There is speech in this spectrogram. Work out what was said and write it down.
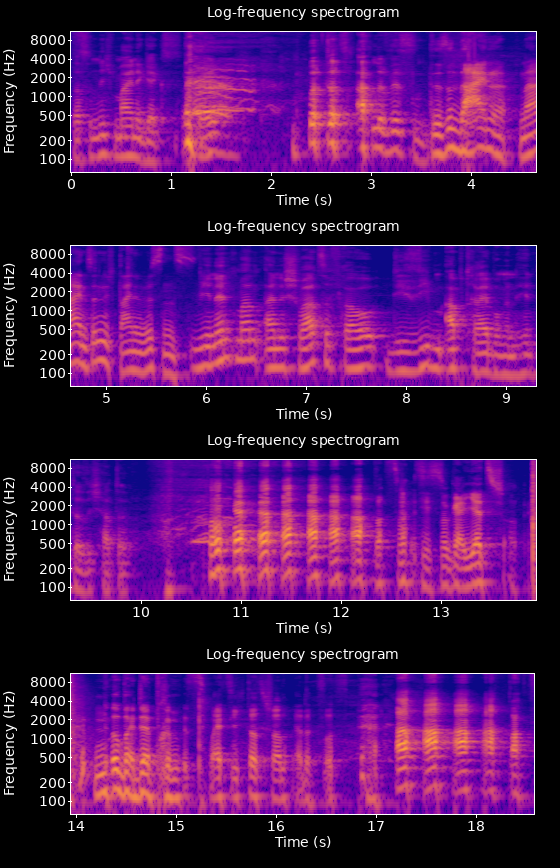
das sind nicht meine Gags. Okay? Nur, dass alle wissen. Das sind deine. Nein, das sind nicht deine Wissens. Wie nennt man eine schwarze Frau, die sieben Abtreibungen hinter sich hatte? Das weiß ich sogar jetzt schon. Nur bei der Prämisse weiß ich das schon, wer das ist. das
